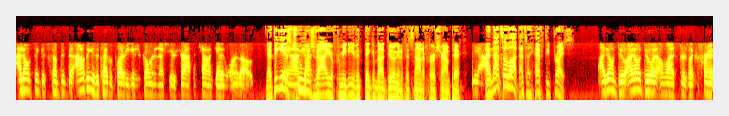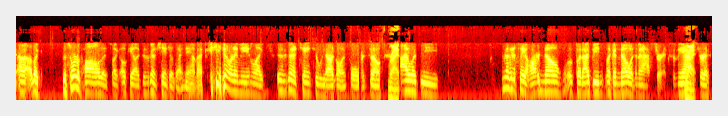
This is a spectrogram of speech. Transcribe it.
I- don't think it's something that I don't think he's the type of player you can just go into next year's draft and count on getting one of those. Yeah, I think he has too much value for me to even think about doing it if it's not a first round pick. Yeah, And that's a do it. lot. That's a hefty price. I don't do I don't do it unless there's like a frame, uh, like the sort of haul that's like okay, like this is going to change our dynamic. you know what I mean? Like this is going to change who we are going forward. So Right. I would be. I'm not going to say a hard no, but I'd be like a no with an asterisk, and the Right. asterisk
